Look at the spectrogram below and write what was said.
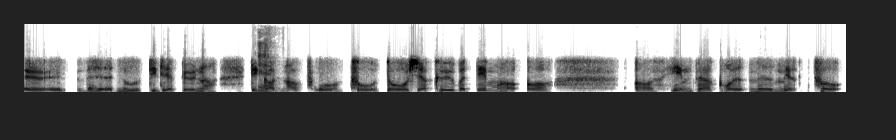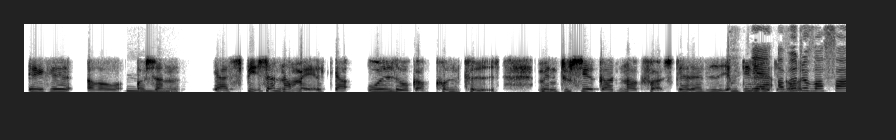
Øh, hvad hedder det nu? De der bønder. Det er ja. godt nok på, på dåse, jeg køber dem, og, og, og henter grød med mælk på, ikke? Og, mm. og sådan jeg spiser normalt. Jeg udelukker kun kødet. Men du siger godt nok, folk skal have vide. Jamen, det ja, ved og ved du hvorfor?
